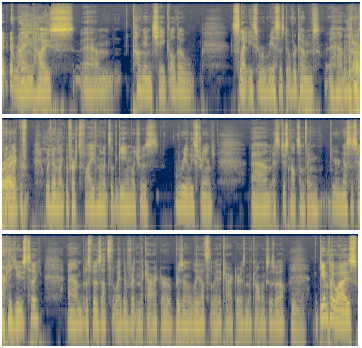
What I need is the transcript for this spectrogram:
grindhouse, um, tongue in cheek, although slightly sort of racist overtones um, within, Alright. like the, within like the first five minutes of the game, which was really strange. Um, it's just not something you're necessarily used to. Um, but I suppose that's the way they've written the character, or presumably that's the way the character is in the comics as well. Hmm. Gameplay wise,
